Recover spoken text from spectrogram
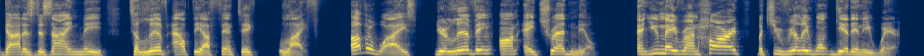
God has designed me to live out the authentic life. Otherwise, you're living on a treadmill and you may run hard, but you really won't get anywhere.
